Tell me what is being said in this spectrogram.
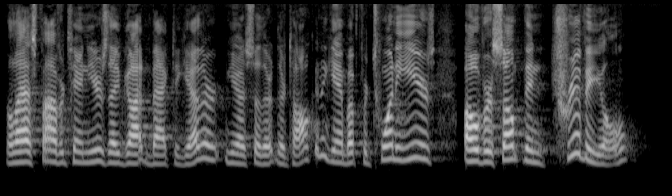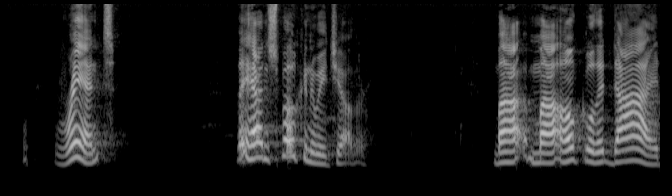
The last five or 10 years, they've gotten back together, you know, so they're, they're talking again. But for 20 years, over something trivial, rent, they hadn't spoken to each other. My, my uncle that died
